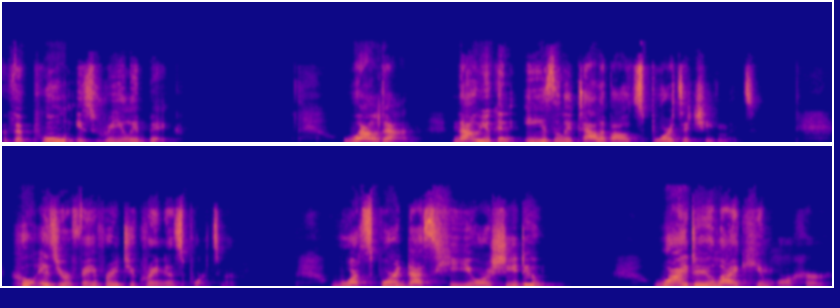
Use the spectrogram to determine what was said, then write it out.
The pool is really big. Well done! Now you can easily tell about sports achievements. Who is your favorite Ukrainian sportsman? What sport does he or she do? Why do you like him or her?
